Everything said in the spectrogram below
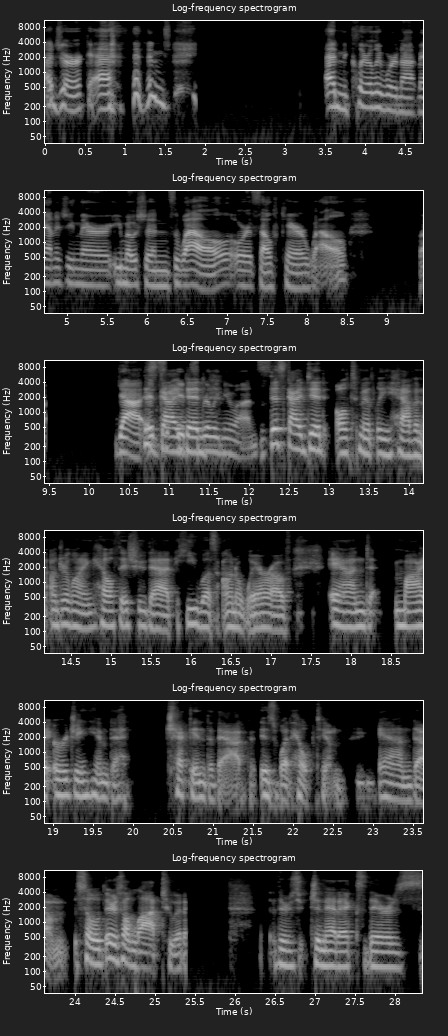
a jerk and and clearly were not managing their emotions well or self-care well yeah this guy it's did really nuanced. this guy did ultimately have an underlying health issue that he was unaware of and my urging him to check into that is what helped him. And um, so there's a lot to it. There's genetics there's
